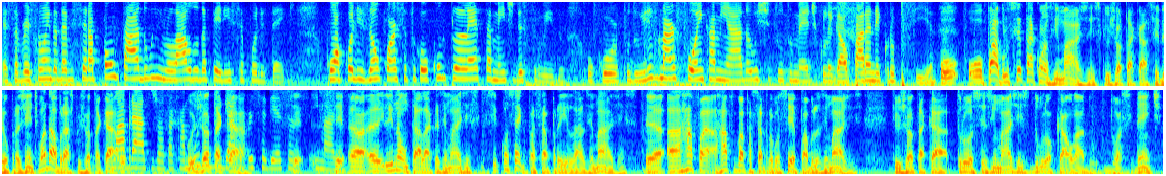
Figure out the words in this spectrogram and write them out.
Essa versão ainda deve ser apontado em laudo da perícia Politec. Com a colisão, o Corsa ficou completamente destruído. O corpo do Irismar foi encaminhado ao Instituto Médico Legal para necropsia. Ô, ô Pablo, você tá com as imagens que o JK cedeu pra gente? Manda um abraço pro JK. Um abraço, JK. Muito JK, obrigado por ceder essas cê, imagens. Cê, ah, ele não tá lá com as imagens. Você consegue passar para ele lá as imagens? É, a, Rafa, a Rafa vai passar para você, Pablo, as imagens que o JK trouxe, as imagens do local lá do, do acidente.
